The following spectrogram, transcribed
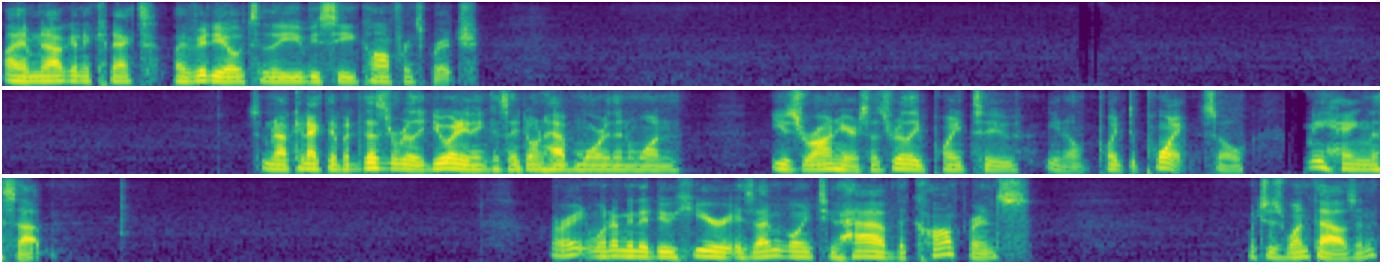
I am now going to connect my video to the UVC conference bridge. So I'm now connected, but it doesn't really do anything because I don't have more than one user on here. So it's really point to, you know, point to point. So let me hang this up. All right, what I'm going to do here is I'm going to have the conference, which is 1000.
